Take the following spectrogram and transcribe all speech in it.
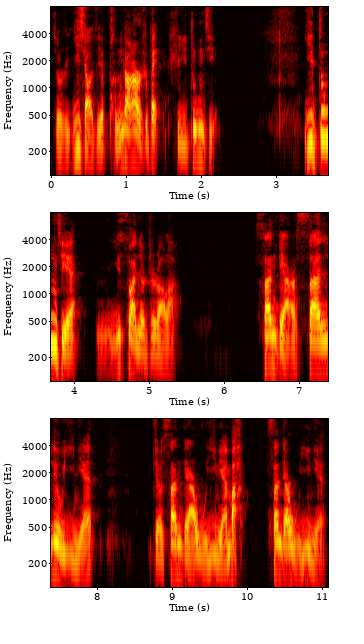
就是一小节膨胀二十倍，是一中节。一中节一算就知道了，三点三六亿年，就三点五亿年吧，三点五亿年。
